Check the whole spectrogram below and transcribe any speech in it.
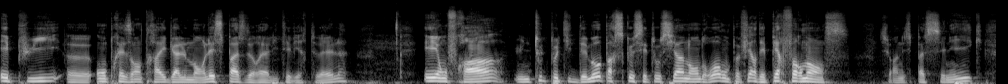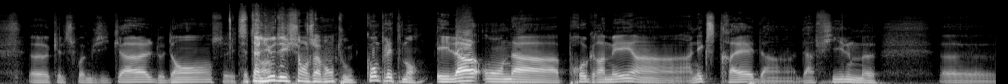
Et puis, euh, on présentera également l'espace de réalité virtuelle. Et on fera une toute petite démo parce que c'est aussi un endroit où on peut faire des performances sur un espace scénique, euh, qu'elle soit musicale, de danse, etc. C'est un lieu d'échange avant tout. Complètement. Et là, on a programmé un, extrait d'un film. Euh,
